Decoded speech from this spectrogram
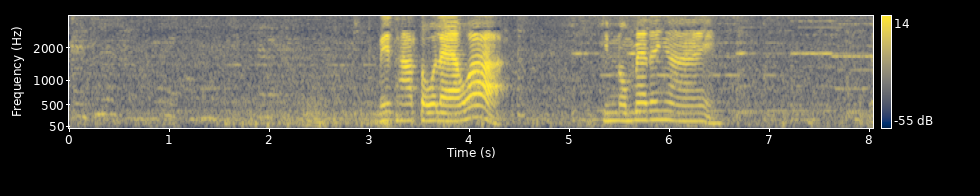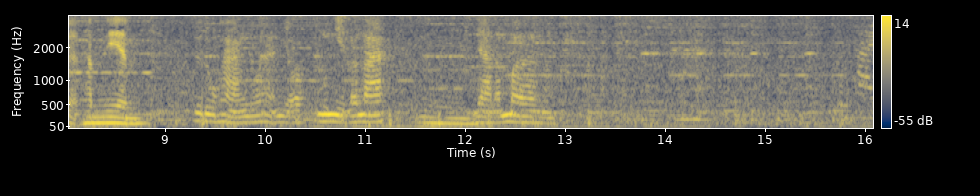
เกิดขึ้นแล้วค่ะเชิญเลยค่ะเชิญเลยค่ะเมทาโตแล้วว่ากินนมแม่ได้ไง เนี่ยทำเนียนดูดูหางดูหางเหมียวหงุดหงิดแล้วนะ อืมอย่าน้ำมันคุณชาย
